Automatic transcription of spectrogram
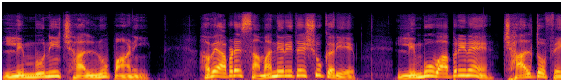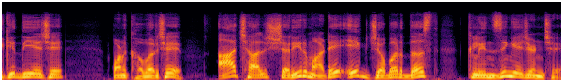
લીંબુની છાલનું પાણી. હવે આપણે સામાન્ય રીતે શું કરીએ? લીંબુ વાપરીને છાલ તો ફેંકી દઈએ છે, પણ ખબર છે, આ છાલ શરીર માટે એક જબરદસ્ત ક્લિન્ઝિંગ એજન્ટ છે.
